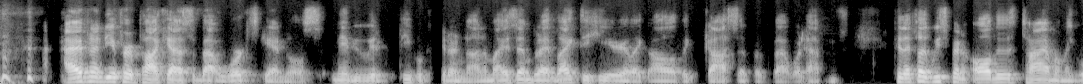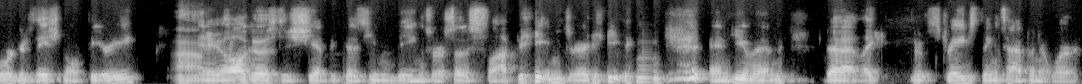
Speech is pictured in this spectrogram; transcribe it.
I have an idea for a podcast about work scandals. Maybe we, people can anonymize them, but I'd like to hear like all the gossip about what happens because I feel like we spend all this time on like organizational theory, uh, and it all goes to shit because human beings are so sloppy and dirty and, and human that like strange things happen at work.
